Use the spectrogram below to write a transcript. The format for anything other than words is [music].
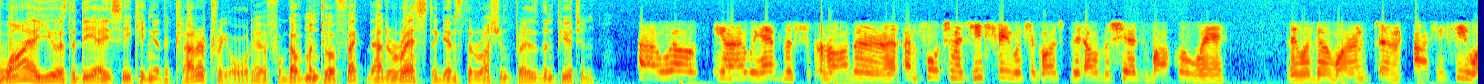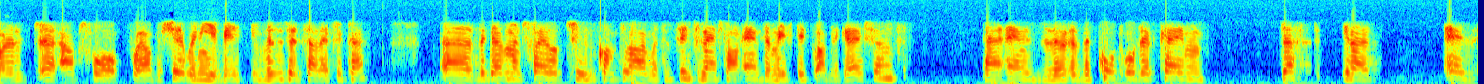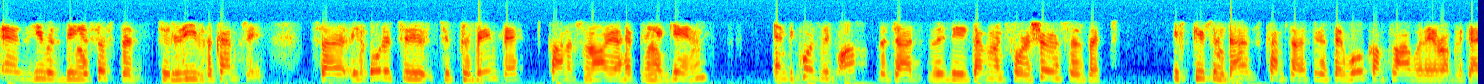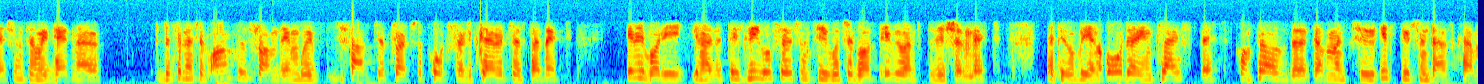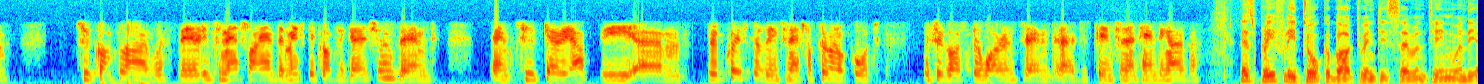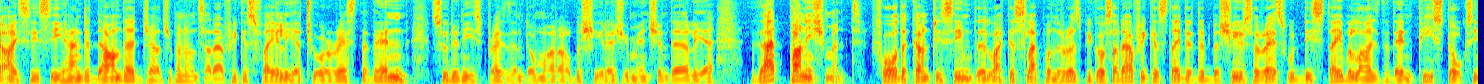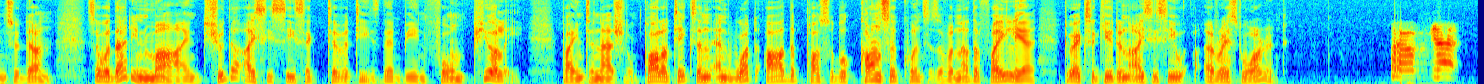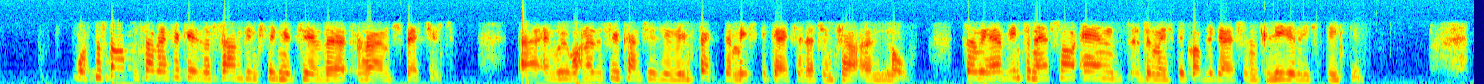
Why are you, as the DA, seeking a declaratory order for government to effect that arrest against the Russian President Putin? Uh, well, you know, we have this rather unfortunate history with regards to the Al Bashir debacle where there was a warrant, an ICC warrant uh, out for, for Al Bashir when he visited South Africa. Uh, the government failed to comply with its international and domestic obligations. Uh, and the, the court order came just, you know, as, as he was being assisted to leave the country. So in order to, to prevent that kind of scenario happening again, and because we've asked the judge, the, the government for assurances that if Putin does come to South Africa, they will comply with their obligations, and we've had no definitive answers from them, we've decided to approach the court for a declarative so that everybody, you know, that there's legal certainty with regards to everyone's position, that, that there will be an order in place that compels the government to, if Putin does come, to comply with their international and domestic obligations and and to carry out the um, request of the International Criminal Court with regards to warrants and uh, detention and handing over. Let's briefly talk about 2017 when the ICC handed down that judgment on South Africa's failure to arrest the then Sudanese President Omar al Bashir, as you mentioned earlier. That punishment for the country seemed like a slap on the wrist because South Africa stated that Bashir's arrest would destabilize the then peace talks in Sudan. So, with that in mind, should the ICC's activities then be informed purely by international politics? And, and what are the possible consequences of another failure to execute an ICC arrest warrant? Well, you know, well, to start with, South Africa is a founding signatory of the Rome Statute. Uh, and we're one of the few countries who've in fact domesticated it into our own law. So we have international and domestic obligations, legally speaking.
